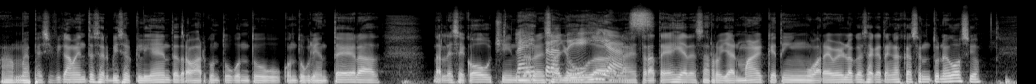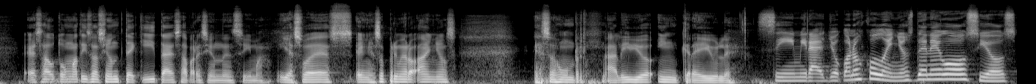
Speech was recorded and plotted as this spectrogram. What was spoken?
um, específicamente servicio al cliente, trabajar con tu, con tu, con tu clientela, darle ese coaching, Las darle esa ayuda, las estrategias, desarrollar marketing, whatever lo que sea que tengas que hacer en tu negocio. Esa automatización te quita esa presión de encima. Y eso es, en esos primeros años, eso es un alivio increíble. Sí, mira, yo conozco dueños de negocios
